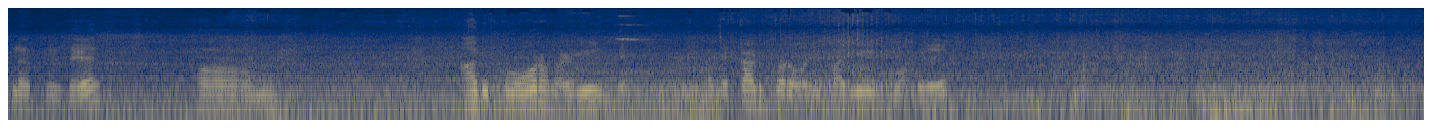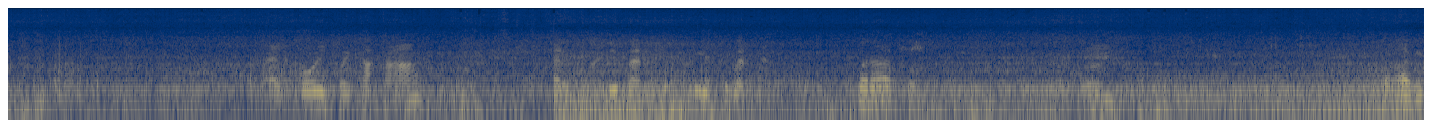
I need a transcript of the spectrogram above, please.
பிளேஸில் இருக்குது. அது போகிற வழி இது. வெக்காடு போகிற வழி மாதிரியே இருக்கும் அது. அதில் கோயில் போய் காட்டான். பாருங்க வழி பாருங்க. எப்படி இருக்கு பாருங்க. சூப்பராக இருக்கும் காரி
